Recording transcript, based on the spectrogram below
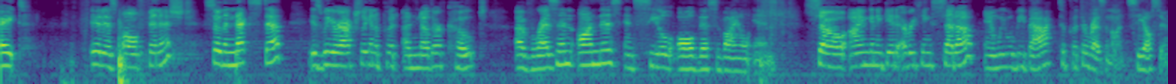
Right, it is all finished. So the next step is we are actually going to put another coat of resin on this and seal all this vinyl in. So I'm going to get everything set up and we will be back to put the resin on. See y'all soon.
